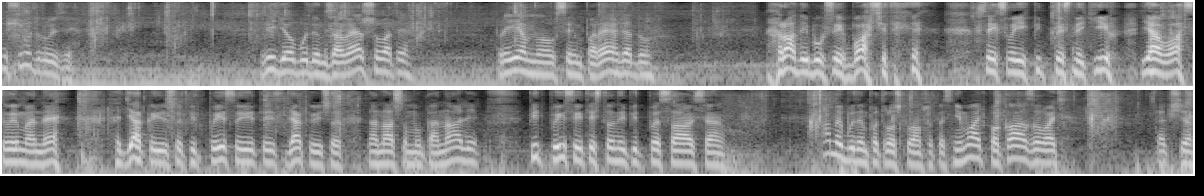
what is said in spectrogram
Ну що, друзі, відео будемо завершувати. Приємного всім перегляду. Радий був всіх бачити, всіх своїх підписників. Я вас, ви мене. Дякую, що підписуєтесь. Дякую, що на нашому каналі. Підписуйтесь, хто не підписався. А ми будемо потрошку вам щось знімати, показувати. Так що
